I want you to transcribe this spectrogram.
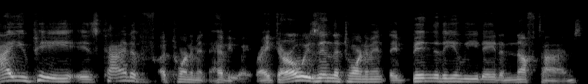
IUP is kind of a tournament heavyweight, right? They're always in the tournament. They've been to the Elite Eight enough times.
